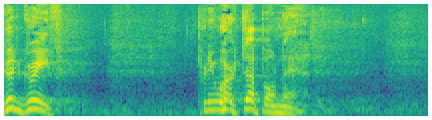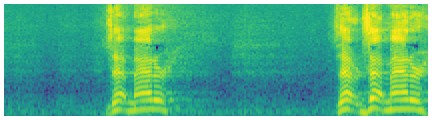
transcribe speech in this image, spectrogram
Good grief. Pretty worked up on that. Does that matter? Does that, does that matter?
